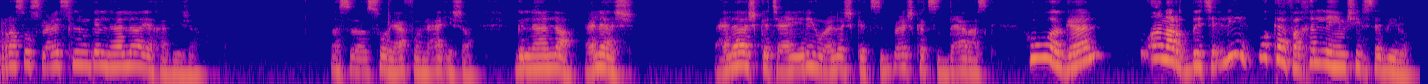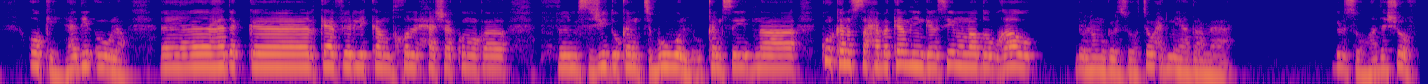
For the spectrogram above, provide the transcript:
الرسول صلى الله عليه وسلم قال لها لا يا خديجة. sorry عفوا عائشة. قال لها لا. علاش؟ علاش كتعايريه وعلاش كتسب علاش كتصدعي راسك؟ هو قال وأنا رديت عليه وكفى خليه يمشي لسبيله. OK هذه الأولى. آه هذاك آه الكافر اللي كان دخل حاشاكم في المسجد وكان تبول وكان سيدنا كل كانوا الصحابة كاملين جالسين وناضوا بغاو قال لهم جلسوا حتى واحد ما يهضر معاه. جلسوا هذا شوف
